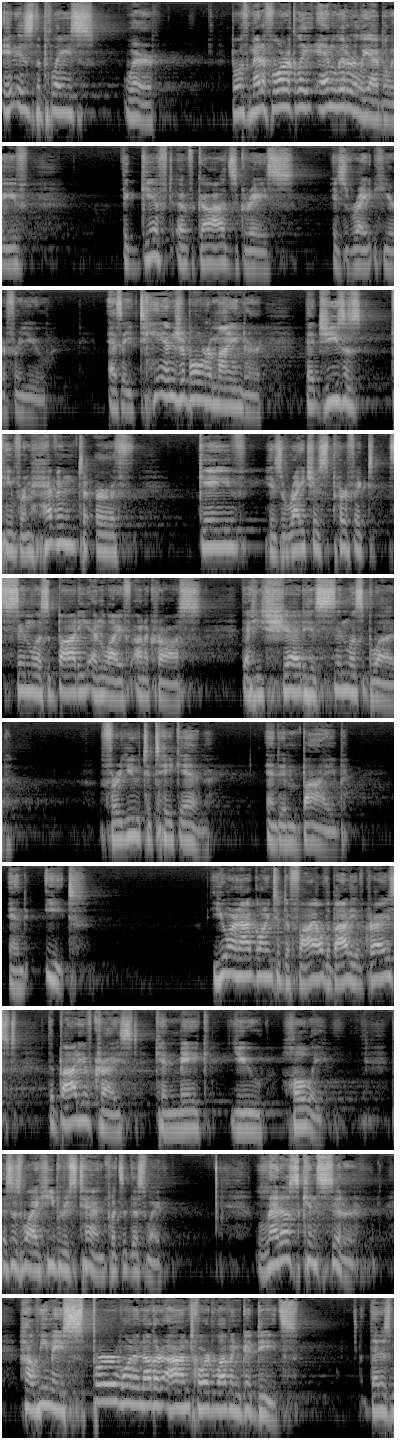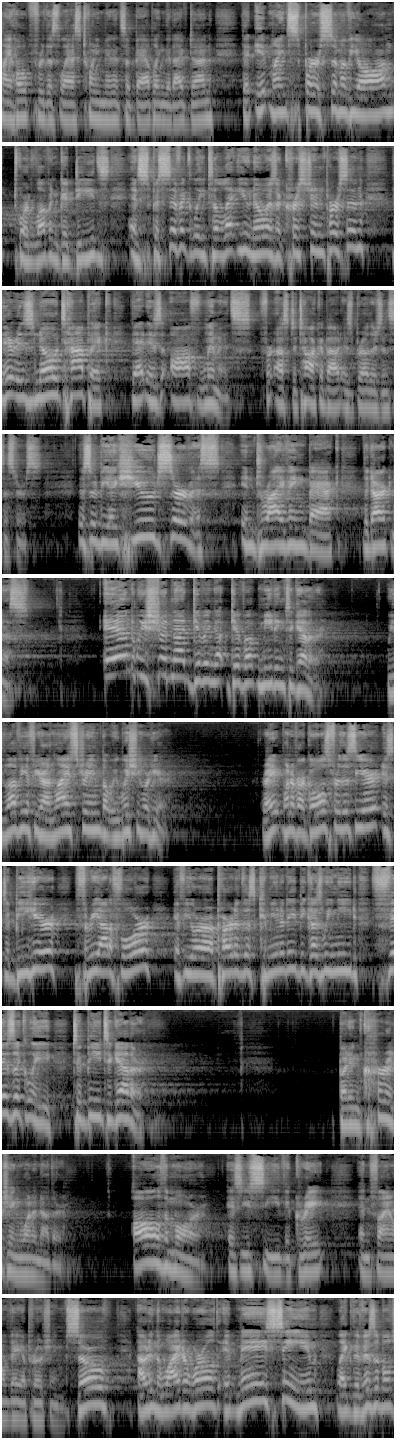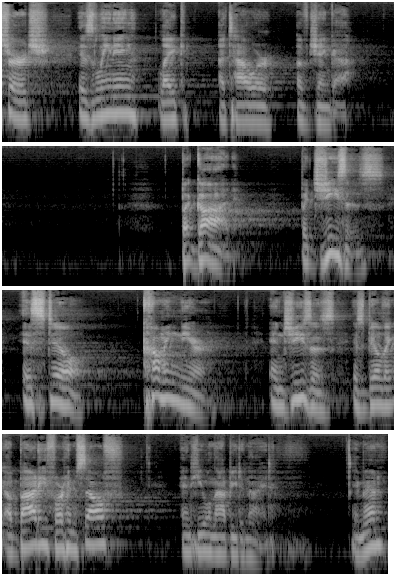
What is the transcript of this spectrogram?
It is the place where, both metaphorically and literally, I believe, the gift of God's grace is right here for you as a tangible reminder that Jesus came from heaven to earth gave his righteous, perfect, sinless body and life on a cross, that he shed his sinless blood for you to take in and imbibe and eat. You are not going to defile the body of Christ. The body of Christ can make you holy. This is why Hebrews 10 puts it this way Let us consider how we may spur one another on toward love and good deeds. That is my hope for this last 20 minutes of babbling that I've done, that it might spur some of you on toward love and good deeds, and specifically to let you know as a Christian person, there is no topic that is off limits for us to talk about as brothers and sisters. This would be a huge service in driving back the darkness. And we should not giving up, give up meeting together. We love you if you're on live stream, but we wish you were here. Right? One of our goals for this year is to be here three out of four if you are a part of this community because we need physically to be together. But encouraging one another all the more as you see the great and final day approaching. So, out in the wider world, it may seem like the visible church is leaning like a tower of Jenga. But God, but Jesus is still coming near. And Jesus is building a body for himself, and he will not be denied. Amen.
